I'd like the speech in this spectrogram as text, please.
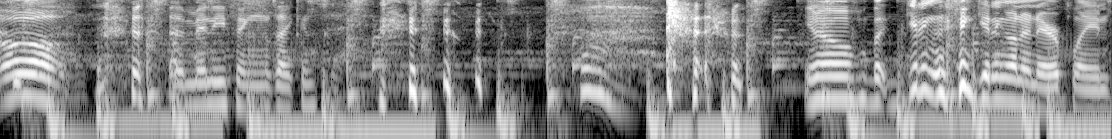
Oh, the many things I can say. you know, but getting getting on an airplane,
